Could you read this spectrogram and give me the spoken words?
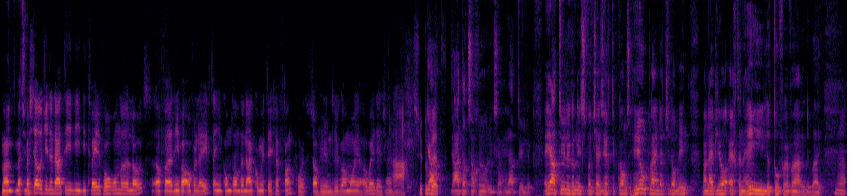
Maar, maar, stel dat je inderdaad die, die, die tweede voorronde loodt, of eh, in ieder geval overleeft, en je komt dan daarna kom je tegen Frankfurt. Zou voor jullie natuurlijk wel een mooie away zijn. Ja, super ja, vet. ja, dat zou gruwelijk zijn. Ja, tuurlijk. En ja, tuurlijk, dan is wat jij zegt de kans heel klein dat je dan wint. Maar dan heb je wel echt een hele toffe ervaring erbij. Ja.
